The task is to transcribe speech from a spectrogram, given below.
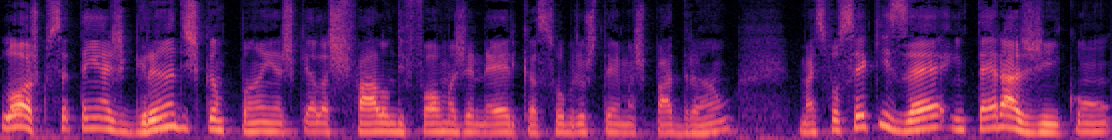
Lógico, você tem as grandes campanhas que elas falam de forma genérica sobre os temas padrão, mas se você quiser interagir com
